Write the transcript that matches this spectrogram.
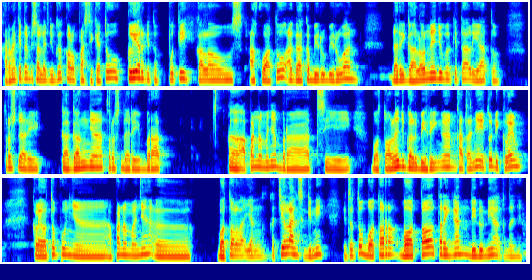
Karena kita bisa lihat juga kalau plastiknya tuh clear gitu, putih. Kalau aqua tuh agak kebiru-biruan. Dari galonnya juga kita lihat tuh. Terus dari gagangnya, terus dari berat eh, apa namanya berat si botolnya juga lebih ringan. Katanya itu diklaim Cleo tuh punya apa namanya eh, botol yang kecil yang segini itu tuh botol botol teringan di dunia katanya.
